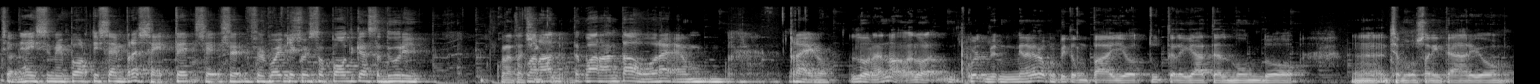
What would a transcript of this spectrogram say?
Sì, ne, hai, ne porti sempre sette. Se, se, se vuoi che questo podcast duri 45 40, 40 ore, è un Prego. Allora, no, allora, quel, me ne avevano colpito un paio, tutte legate al mondo, eh, diciamo, sanitario,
